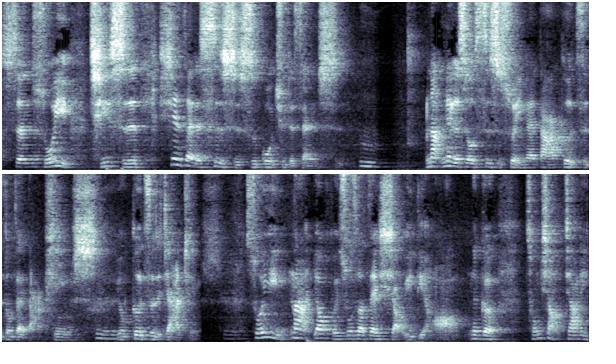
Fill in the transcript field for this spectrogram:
生，所以其实现在的四十是过去的三十。嗯，那那个时候四十岁，应该大家各自都在打拼，是有各自的家庭。是，所以那要回说要再小一点啊，那个从小家里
